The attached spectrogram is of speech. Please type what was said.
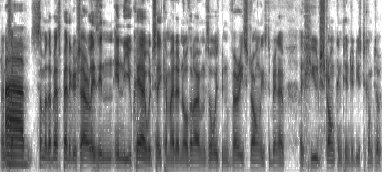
and some, um, some, of the best pedigree Charolais in, in the UK, I would say, come out of Northern Ireland. It's always been very strong. They used to bring a, a huge, strong contingent. Used to come to,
